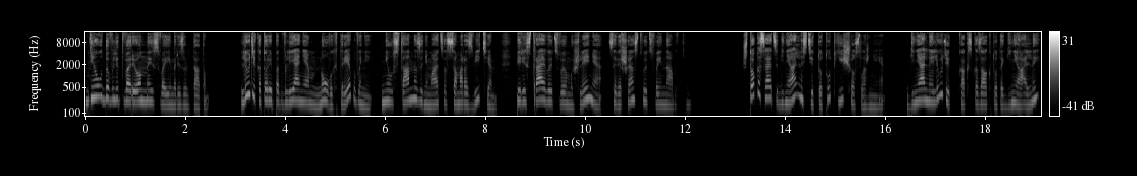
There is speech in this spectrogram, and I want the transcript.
неудовлетворенные своим результатом. Люди, которые под влиянием новых требований неустанно занимаются саморазвитием, перестраивают свое мышление, совершенствуют свои навыки. Что касается гениальности, то тут еще сложнее. Гениальные люди, как сказал кто-то гениальный,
